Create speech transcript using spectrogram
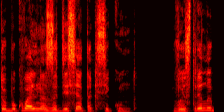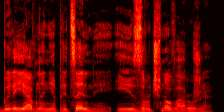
то буквально за десяток секунд. Выстрелы были явно неприцельные и из ручного оружия.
